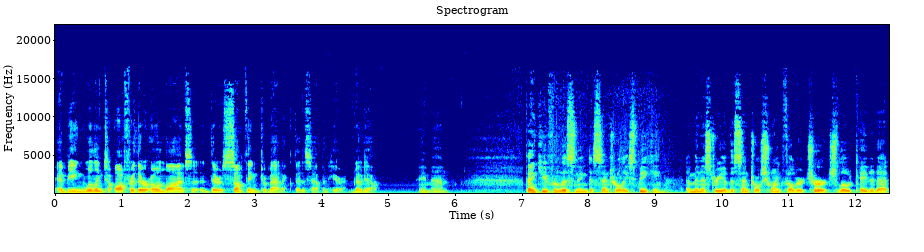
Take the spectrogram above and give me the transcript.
and being willing to offer their own lives, uh, there's something dramatic that has happened here, no doubt. Amen. Thank you for listening to Centrally Speaking, a ministry of the Central Schwenkfelder Church located at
